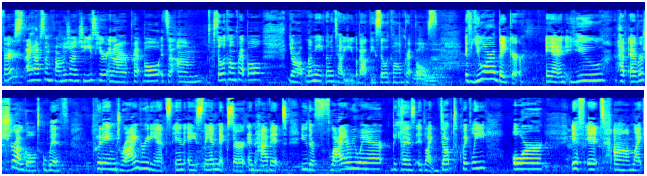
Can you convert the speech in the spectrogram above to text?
First, I have some Parmesan cheese here in our prep bowl. It's a um, silicone prep bowl. Y'all, let me let me tell you about these silicone prep bowls. If you are a baker and you have ever struggled with putting dry ingredients in a stand mixer and have it either fly everywhere because it like dumped quickly or if it um, like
